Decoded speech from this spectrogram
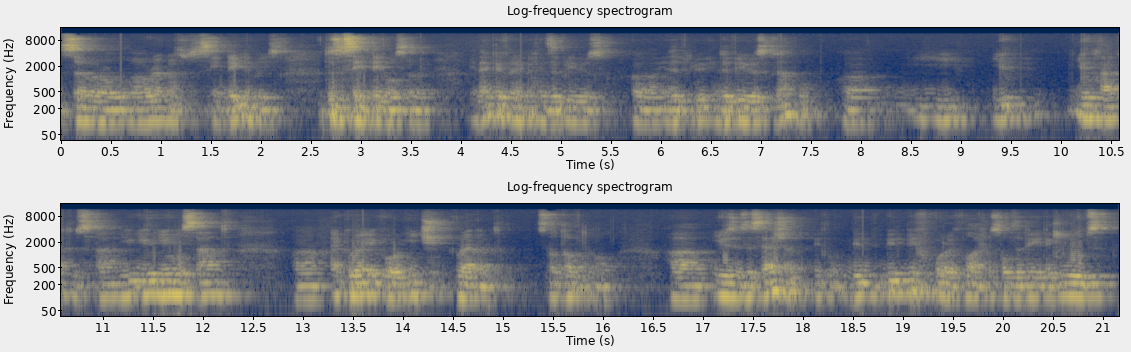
several uh, records same database, to the same table, sorry. In active record, in the previous, uh, in, the, in the previous example, uh, you, you, you have to send, you, you, you will send a query for each record it's not optimal. Uh, using the session, it will be, be, before it flushes all the data, groups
